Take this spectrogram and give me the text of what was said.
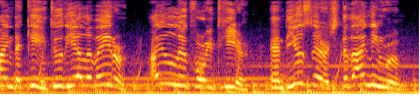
Find the key to the elevator. I'll look for it here, and you search the dining room.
